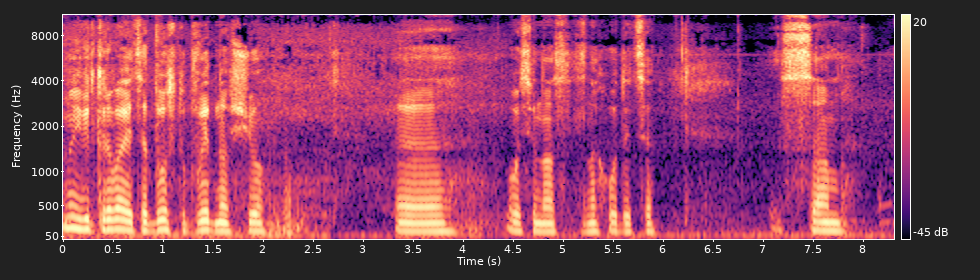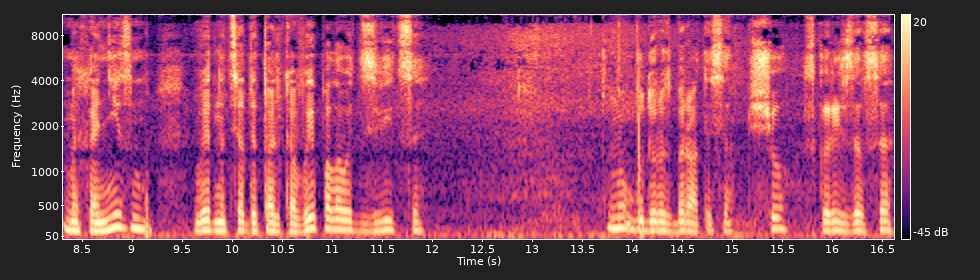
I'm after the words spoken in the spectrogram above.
Ну і відкривається доступ, видно, що е, ось у нас знаходиться сам механізм. Видно, ця деталька випала от звідси. Ну, буду розбиратися, що, скоріш за все,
